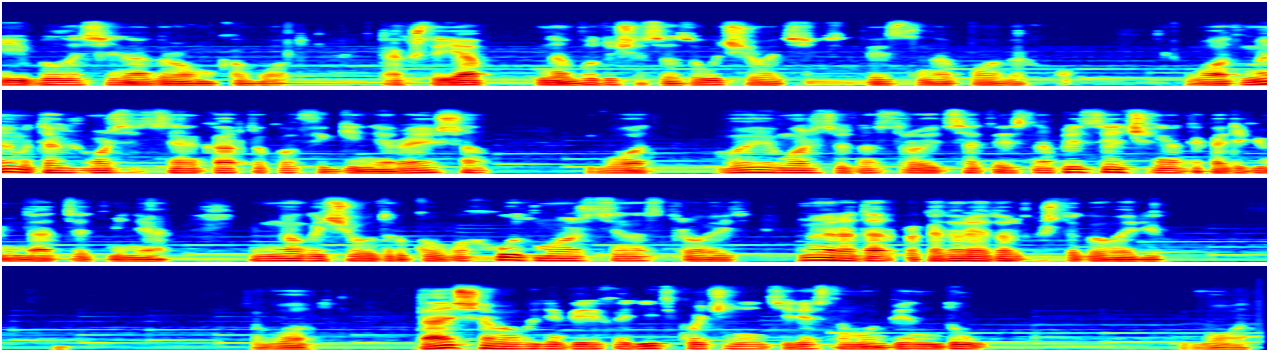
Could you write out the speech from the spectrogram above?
И было сильно громко, вот. Так что я буду сейчас озвучивать, соответственно, поверху. Вот, мы также можете на карту Config Generation. Вот, вы можете настроить, соответственно, прицельчик, такая рекомендация от меня. И много чего другого. Худ можете настроить. Ну и радар, про который я только что говорил. Вот. Дальше мы будем переходить к очень интересному бинду. Вот.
